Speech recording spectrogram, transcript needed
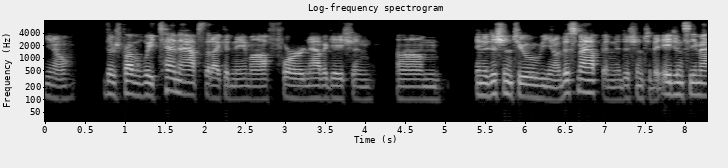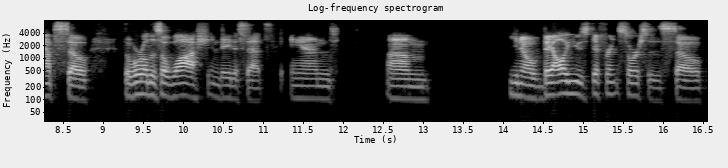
you know, there's probably 10 apps that I could name off for navigation. Um, in addition to you know this map, in addition to the agency maps, so the world is awash in data sets, and um, you know they all use different sources. So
